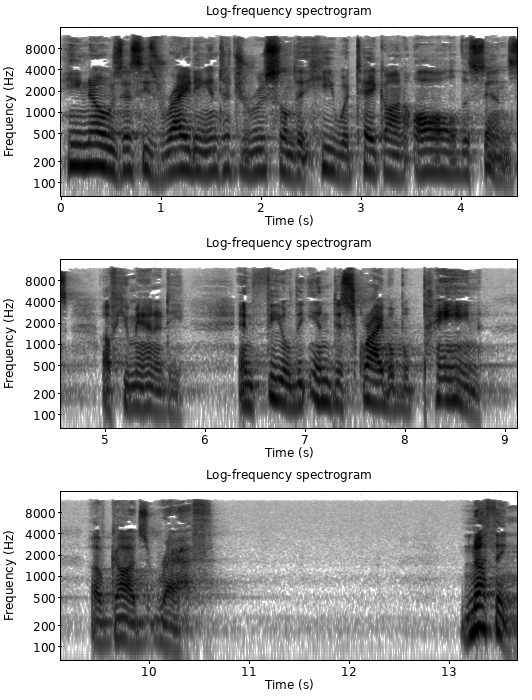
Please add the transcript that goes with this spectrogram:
He knows as he's riding into Jerusalem that he would take on all the sins of humanity and feel the indescribable pain of God's wrath. Nothing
